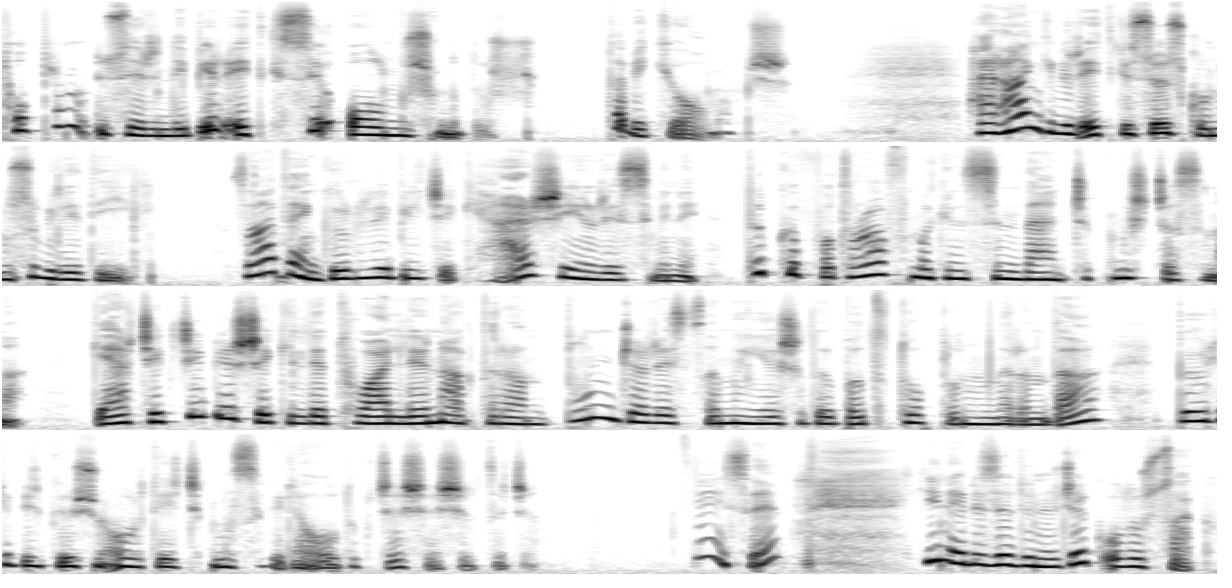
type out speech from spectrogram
toplum üzerinde bir etkisi olmuş mudur? Tabii ki olmamış. Herhangi bir etki söz konusu bile değil. Zaten görülebilecek her şeyin resmini tıpkı fotoğraf makinesinden çıkmışçasına gerçekçi bir şekilde tuvallerine aktaran bunca ressamın yaşadığı batı toplumlarında böyle bir görüşün ortaya çıkması bile oldukça şaşırtıcı. Neyse yine bize dönecek olursak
